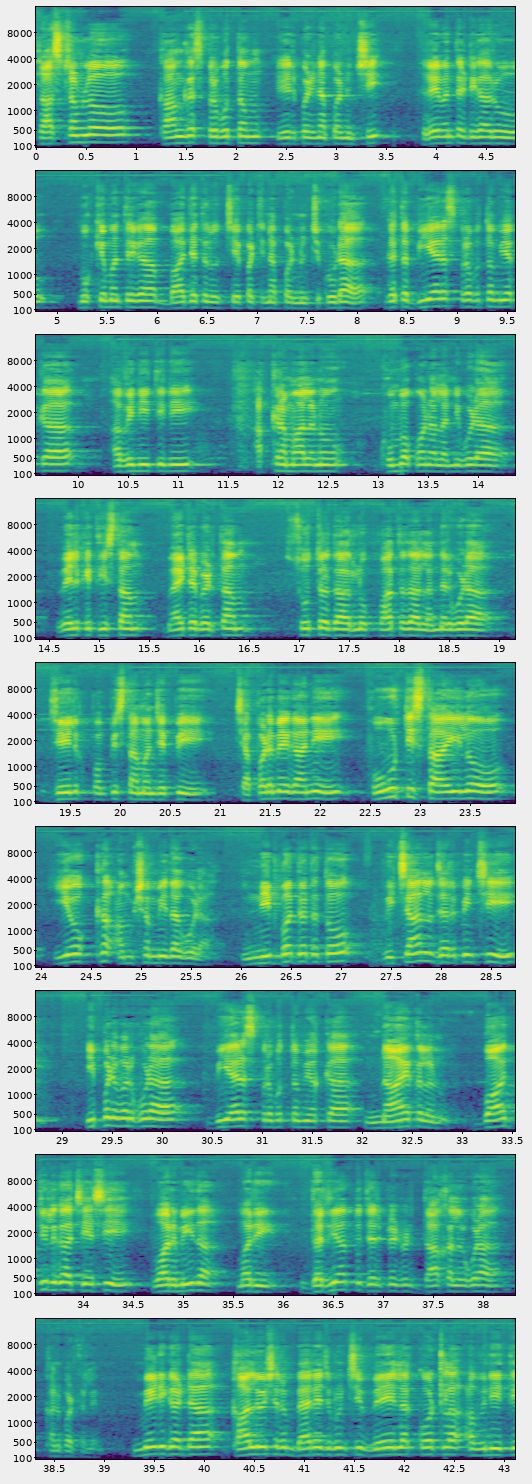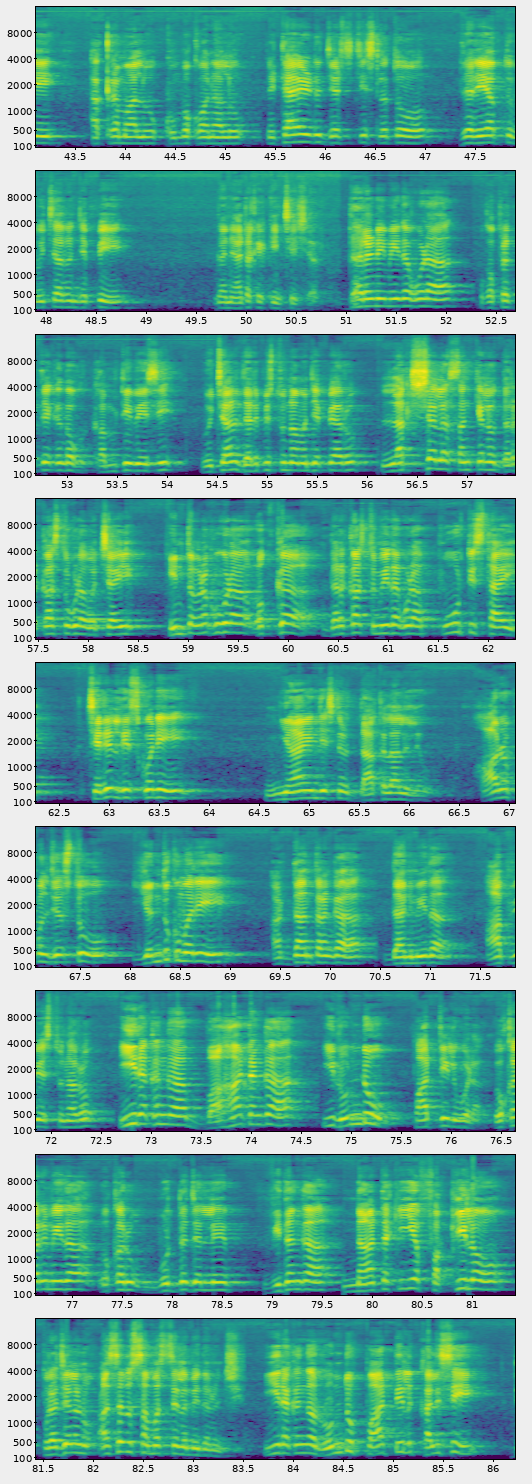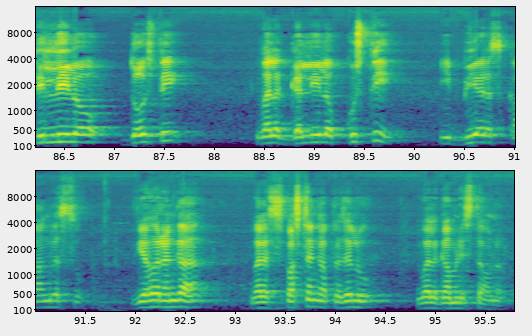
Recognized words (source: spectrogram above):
రాష్ట్రంలో కాంగ్రెస్ ప్రభుత్వం ఏర్పడినప్పటి నుంచి రేవంత్ రెడ్డి గారు ముఖ్యమంత్రిగా బాధ్యతలు చేపట్టినప్పటి నుంచి కూడా గత బీఆర్ఎస్ ప్రభుత్వం యొక్క అవినీతిని అక్రమాలను కుంభకోణాలన్నీ కూడా వెలికి తీస్తాం బయట పెడతాం. సూత్రధారులు పాత్రదారులు అందరూ కూడా జైలుకు పంపిస్తామని చెప్పి చెప్పడమే కానీ పూర్తి స్థాయిలో ఈ ఒక్క అంశం మీద కూడా నిబద్ధతతో విచారణలు జరిపించి ఇప్పటి వరకు కూడా బీఆర్ఎస్ ప్రభుత్వం యొక్క నాయకులను బాధ్యులుగా చేసి వారి మీద మరి దర్యాప్తు జరిపినటువంటి దాఖలు కూడా కనపడతలేము మేడిగడ్డ కాళేశ్వరం బ్యారేజ్ గురించి వేల కోట్ల అవినీతి అక్రమాలు కుంభకోణాలు రిటైర్డ్ జస్టిస్లతో దర్యాప్తు విచారణ చెప్పి దాన్ని అటకెక్కించేశారు. ధరణి మీద కూడా ఒక ప్రత్యేకంగా ఒక కమిటీ వేసి విచారణ జరిపిస్తున్నామని చెప్పారు. లక్షల సంఖ్యలో దరఖాస్తు కూడా వచ్చాయి. ఇంతవరకు కూడా ఒక్క దరఖాస్తు మీద కూడా పూర్తి స్థాయి చర్యలు తీసుకొని న్యాయం చేసిన దాఖలాలు లేవు. ఆరోపణలు చేస్తూ ఎందుకు మరి అర్ధాంతరంగా దాని మీద ఆపివేస్తున్నారో ఈ రకంగా బాహాటంగా ఈ రెండు పార్టీలు కూడా ఒకరి మీద ఒకరు బుద్ధ జల్లే విధంగా నాటకీయ ఫక్కీలో ప్రజలను అసలు సమస్యల మీద నుంచి ఈ రకంగా రెండు పార్టీలు కలిసి ఢిల్లీలో దోస్తీ ఇవాళ గల్లీలో కుస్తీ ఈ బీఆర్ఎస్ కాంగ్రెస్ వ్యవహారంగా ఇవాళ స్పష్టంగా ప్రజలు ఇవాళ గమనిస్తూ ఉన్నారు.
